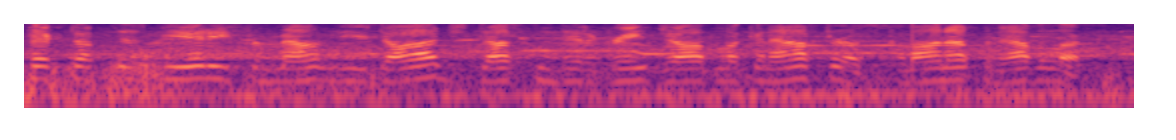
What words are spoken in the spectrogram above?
picked up this beauty from Mountain View Dodge. Dustin did a great job looking after us. Come on up and have a look.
